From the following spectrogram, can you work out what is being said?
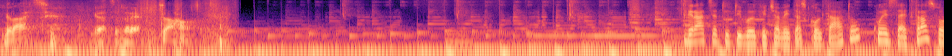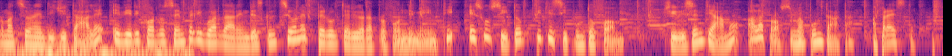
Grazie. Grazie Andrea. Ciao. Grazie a tutti voi che ci avete ascoltato, questa è Trasformazione Digitale e vi ricordo sempre di guardare in descrizione per ulteriori approfondimenti e sul sito ptc.com. Ci risentiamo alla prossima puntata. A presto!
